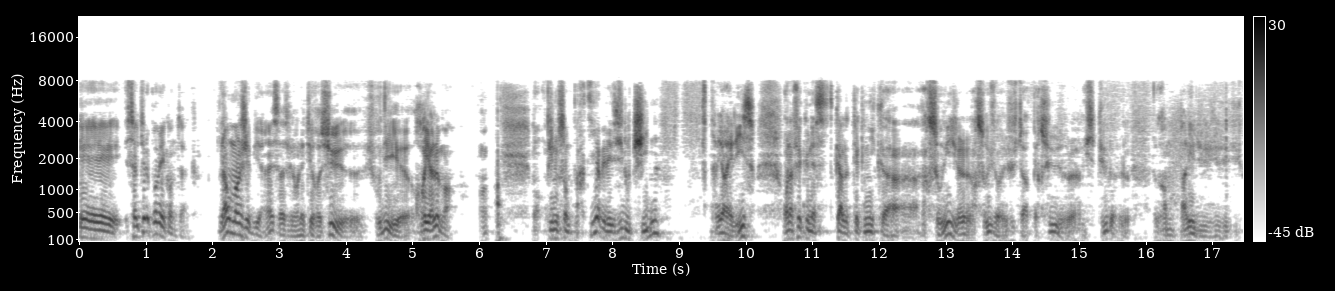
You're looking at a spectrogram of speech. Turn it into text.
Et ça a été le premier contact. Là, on mangeait bien, hein, ça, on était reçus, euh, je vous dis, euh, royalement. Hein. Bon, puis nous sommes partis avec les Ilouchines, d'ailleurs Élise. On a fait qu'une escale technique à Varsovie. Varsovie, j'aurais juste aperçu la Vistule, le, grand palais du,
